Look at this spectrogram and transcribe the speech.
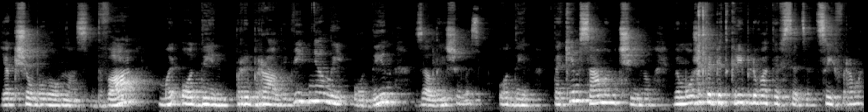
якщо було в нас 2, ми один прибрали, відняли один, залишилось один. Таким самим чином ви можете підкріплювати все це цифрами.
